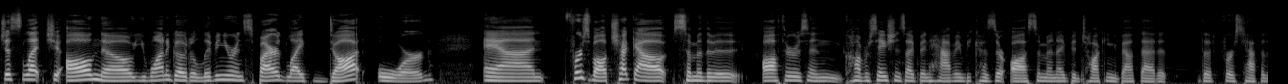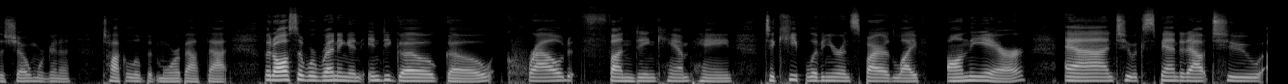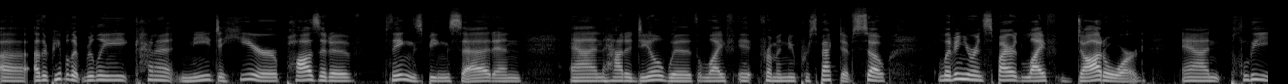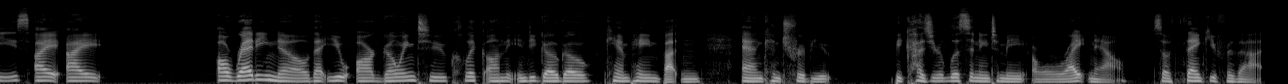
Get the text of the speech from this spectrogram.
just let you all know you want to go to livingyourinspiredlife.org and first of all check out some of the authors and conversations I've been having because they're awesome and I've been talking about that at the first half of the show and we're going to talk a little bit more about that. But also we're running an Indiegogo crowdfunding campaign to keep living your inspired life on the air and to expand it out to uh, other people that really kind of need to hear positive things being said and and how to deal with life it, from a new perspective. So livingyourinspiredlife.org and please I I already know that you are going to click on the Indiegogo campaign button and contribute because you're listening to me right now. So thank you for that.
